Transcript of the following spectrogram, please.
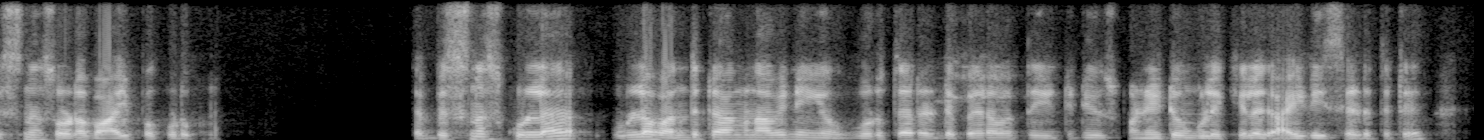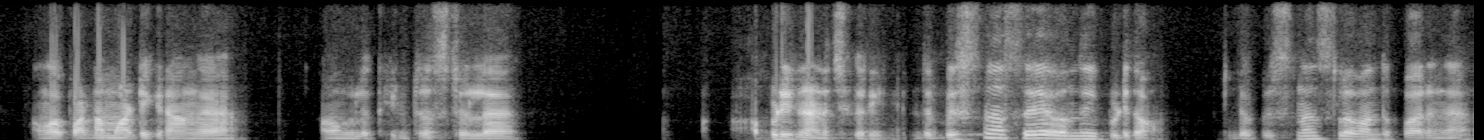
பிஸ்னஸோட வாய்ப்பை கொடுக்கணும். இந்த பிஸ்னஸ்க்குள்ள உள்ள வந்துட்டாங்கனாவே நீங்க ஒருத்தர் ரெண்டு பேரை வந்து இன்ட்ரடியூஸ் பண்ணிட்டு உங்களுக்கு கீழே ஐடிஸ் எடுத்துட்டு அவங்க பண்ண மாட்டேங்கிறாங்க. அவங்களுக்கு இன்ட்ரெஸ்ட் இல்லை. அப்படின்னு நினச்சிக்கிறீங்க இந்த பிஸ்னஸே வந்து இப்படி தான் இந்த பிஸ்னஸில் வந்து பாருங்கள்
